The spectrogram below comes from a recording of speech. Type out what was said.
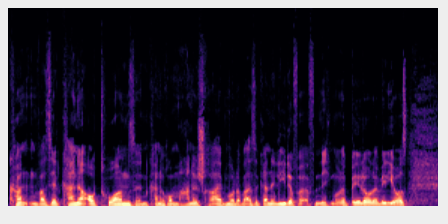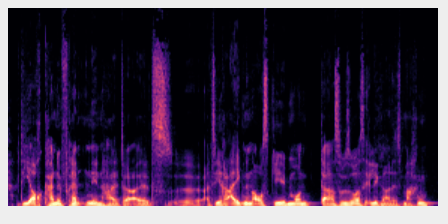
könnten, weil sie halt keine Autoren sind, keine Romane schreiben oder weil sie keine Lieder veröffentlichen oder Bilder oder Videos, die auch keine fremden Inhalte als, äh, als ihre eigenen ausgeben und da sowieso was Illegales machen.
